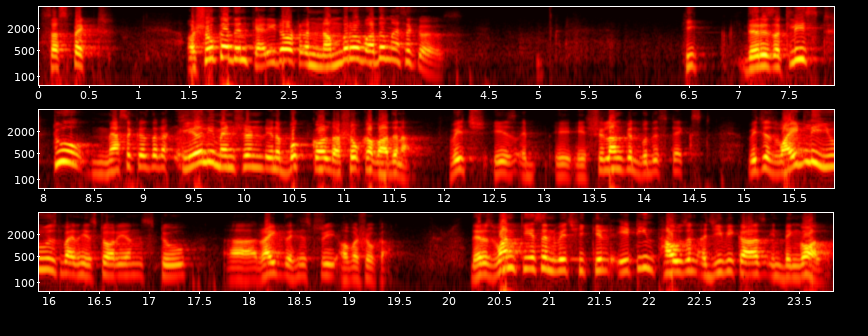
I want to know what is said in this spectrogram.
suspect, Ashoka then carried out a number of other massacres. He, there is at least two massacres that are clearly mentioned in a book called Ashoka Vadana, which is a, a, a Sri Lankan Buddhist text, which is widely used by the historians to uh, write the history of Ashoka. There is one case in which he killed 18,000 Ajivikas in Bengal.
